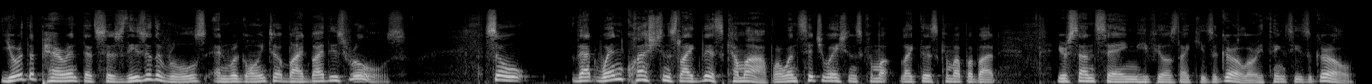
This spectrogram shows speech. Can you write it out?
you're the parent that says these are the rules and we're going to abide by these rules. So that when questions like this come up, or when situations come up like this come up about your son saying he feels like he's a girl or he thinks he's a girl,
